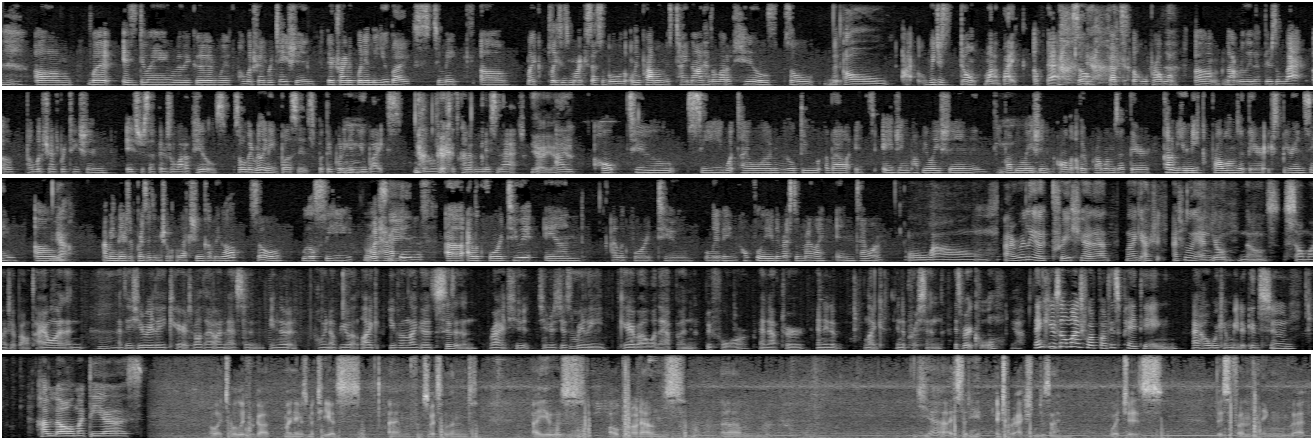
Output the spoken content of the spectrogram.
Um, but it's doing really good with public transportation. They're trying to put in the YouBikes to make uh, like places more accessible. The only problem is Tainan has a lot of hills, so the, Oh. I, we just don't want to bike up that. So Yeah, that's yeah. the whole problem. Um, not really that there's a lack of public transportation. It's just that there's a lot of hills. So they really need buses, but they're putting in Mm. YouBikes. Um, Okay. It's kind of a mismatch. Yeah, yeah. I hope to see what Taiwan will do about its aging population and depopulation and all the other problems that they're kind of unique problems that they're experiencing. Um, yeah. I mean, there's a presidential election coming up, so we'll see We'll what see. happens. Uh, I look forward to it, and I look forward to living, hopefully, the rest of my life in Taiwan. Oh wow! I really appreciate that. Like actually, actually, Angel knows so much about Taiwan, and I hmm. think she really cares about Taiwan as an in a point of view, like even like a citizen, right? She she was just really hmm. care about what happened before and after, and in the like in the present. It's very cool. Yeah. Thank you so much for participating. I hope we can meet again soon. Hello, Matthias. Oh, I totally forgot. My name is Matthias. I'm from Switzerland. I use all pronouns. Um, yeah, I study interaction design, which is this fun thing that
